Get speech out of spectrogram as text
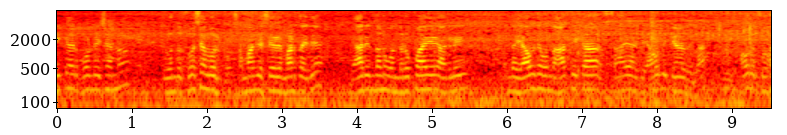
ಐಕ್ಯರ್ ಫೌಂಡೇಶನ್ ಒಂದು ಸೋಷಿಯಲ್ ವರ್ಕ್ ಸಮಾಜ ಸೇವೆ ಮಾಡ್ತಾ ಇದೆ. ಯಾರಿಂದನೂ ಒಂದು ರೂಪಾಯಿ ಆಗಲಿ ಒಂದು ಯಾವುದೇ ಒಂದು ಆರ್ಥಿಕ ಸಹಾಯ ಯಾವುದೂ ಕೇಳೋದಿಲ್ಲ. ಅವರು ಸ್ವಹ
